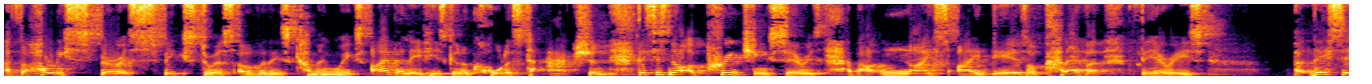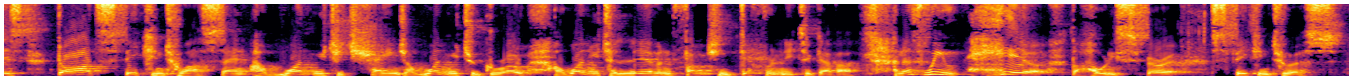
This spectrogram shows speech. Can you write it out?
as the Holy Spirit speaks to us over these coming weeks, I believe He's going to call us to action. This is not a preaching series about nice ideas or clever theories. But this is God speaking to us saying, I want you to change. I want you to grow. I want you to live and function differently together. And as we hear the Holy Spirit speaking to us,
